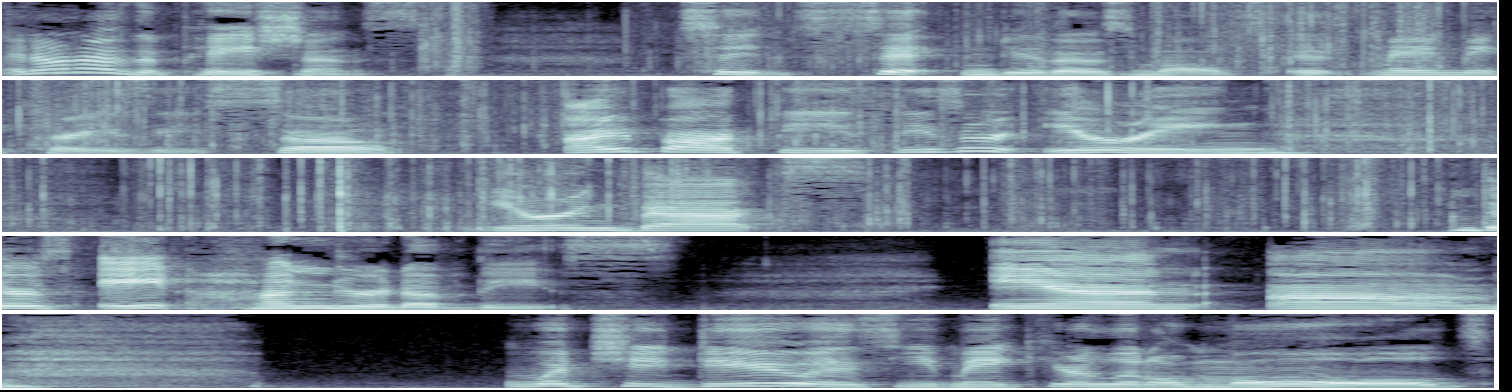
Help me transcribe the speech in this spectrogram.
I don't have the patience to sit and do those molds. It made me crazy. So I bought these. These are earring, earring backs. There's 800 of these. And um, what you do is you make your little mold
